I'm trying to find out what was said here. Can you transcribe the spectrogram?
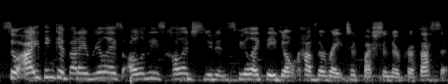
So I think it, but I realize all of these college students feel like they don't have the right to question their professor.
